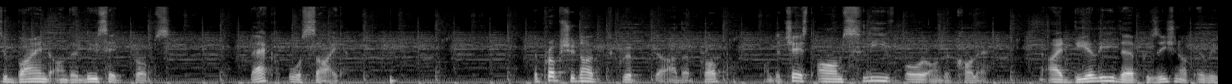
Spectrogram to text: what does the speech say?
to bind on the loose head prop's back or side. The prop should not grip the other prop on the chest, arm, sleeve or on the collar. Ideally, the position of every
